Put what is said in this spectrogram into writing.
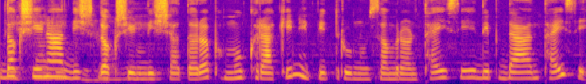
દક્ષિણા દક્ષિણ દિશા તરફ મુખ રાખીને પિતૃનું સમરણ થાય છે દીપદાન થાય છે.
